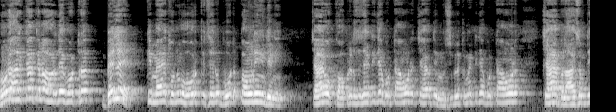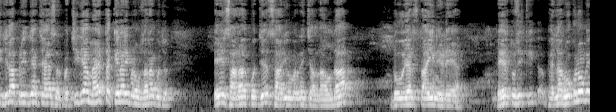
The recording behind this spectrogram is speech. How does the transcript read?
ਹੁਣ ਹਲਕਾ ਘਨੌਰ ਦੇ ਵੋਟਰ ਵਿਹਲੇ ਕਿ ਮੈਂ ਤੁਹਾਨੂੰ ਹੋਰ ਕਿਸੇ ਨੂੰ ਵੋਟ ਪਾਉਣੀ ਨਹੀਂ ਦੇਣੀ। ਚਾਹੇ ਉਹ ਕੋਆਪਰੇਟਿਵ ਸੁਸਾਇਟੀ ਦੀਆਂ ਵੋਟਾਂ ਹੋਣ, ਚਾਹੇ ਉਹ ਮਿਊਨਿਸਪਲ ਕਮੇਟੀ ਦੀਆਂ ਵੋਟਾਂ ਹੋਣ, ਚਾਹੇ ਬਲਾਕ ਸਮਿਤੀ ਜ਼ਿਲ੍ਹਾ ਪ੍ਰੀਸ਼ਦ ਦੀਆਂ, ਚਾਹੇ ਸਰਪੰਚੀ ਦੀਆਂ, ਮੈਂ ਧੱਕੇ ਨਾਲ ਹੀ ਬਣਾਉਂ ਸਾਰਾ ਕੁਝ। ਇਹ ਸਾਰਾ ਕੁਝ ਸਾਰੀ ਉਮਰ ਨਹੀਂ ਚੱਲਦਾ ਹੁੰਦਾ। 2027 ਨੇੜੇ ਆ। ਫਿਰ ਤੁਸੀਂ ਕੀ, ਪਹਿਲਾਂ ਰੋਕ ਲਓਗੇ?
